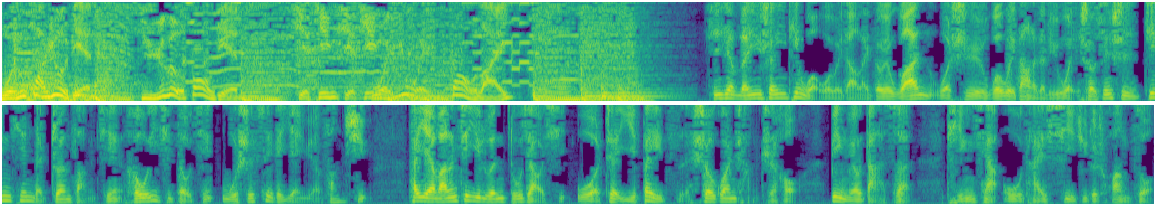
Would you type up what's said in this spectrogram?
文化热点，娱乐爆点。且听且听，娓娓道来。新鲜文艺声音，听我娓娓道来。各位午安，我是娓娓道来的吕伟。首先是今天的专访间，和我一起走进五十岁的演员方旭。他演完了这一轮独角戏《我这一辈子》收官场之后，并没有打算停下舞台戏剧的创作。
